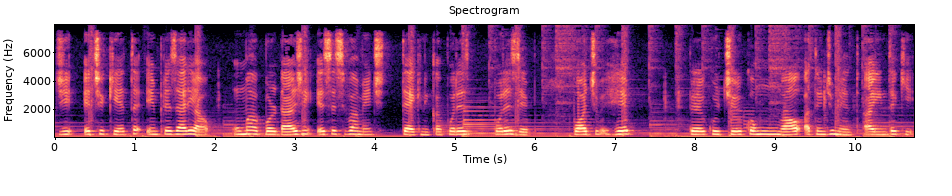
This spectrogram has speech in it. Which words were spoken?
de etiqueta empresarial. Uma abordagem excessivamente técnica, por, por exemplo, pode repercutir como um mau atendimento, ainda que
